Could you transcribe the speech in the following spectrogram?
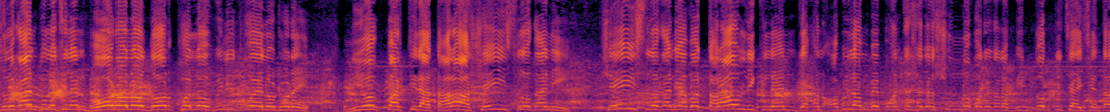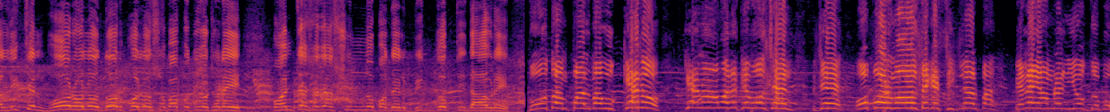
স্লোগান তুলেছিলেন ভোর হলো দোর হলো বিনীত গোয়েল ওঠরে। নিয়োগ প্রার্থীরা, তারা সেই স্লোগানই সেই স্লোগানে আবার তারাও লিখলেন, যখন অবিলম্বে পঞ্চাশ হাজার শূন্য পদে তারা বিজ্ঞপ্তি চাইছেন, তারা লিখছেন, ভোর হলো দৌড় হলো সভাপতি ওঠরে, পঞ্চাশ হাজার শূন্য পদের বিজ্ঞপ্তি দাওরে গৌতম পাল বাবু, কেন কেন আমাদেরকে বলছেন যে ওপর মহল থেকে সিগন্যাল পেলেই আমরা নিয়োগ দেবো?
